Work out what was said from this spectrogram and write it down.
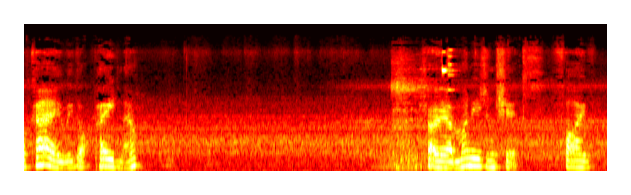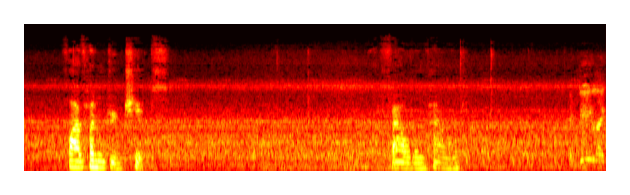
Okay, we got paid now. So yeah, monies and chips. Five, five hundred chips. Thousand pounds. A day like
